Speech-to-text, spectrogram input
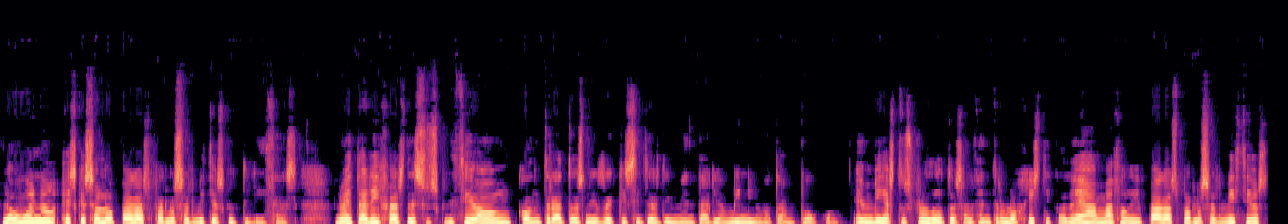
Lo bueno es que solo pagas por los servicios que utilizas. No hay tarifas de suscripción, contratos ni requisitos de inventario mínimo tampoco. Envías tus productos al centro logístico de Amazon y pagas por los servicios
